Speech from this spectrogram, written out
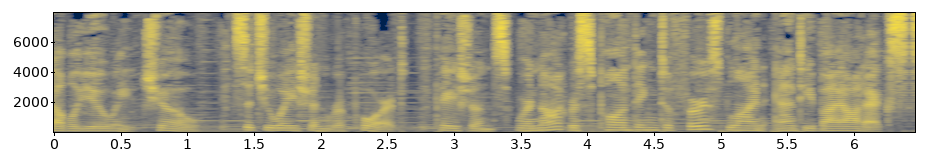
WHO, situation report, patients were not responding to first-line antibiotics.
